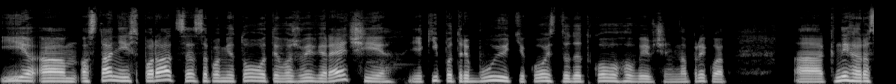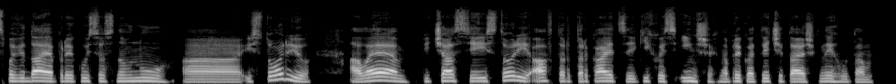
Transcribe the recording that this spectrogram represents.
І а, останній із порад це запам'ятовувати важливі речі, які потребують якогось додаткового вивчення. Наприклад, книга розповідає про якусь основну а, історію, але під час цієї історії автор торкається якихось інших. Наприклад, ти читаєш книгу там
